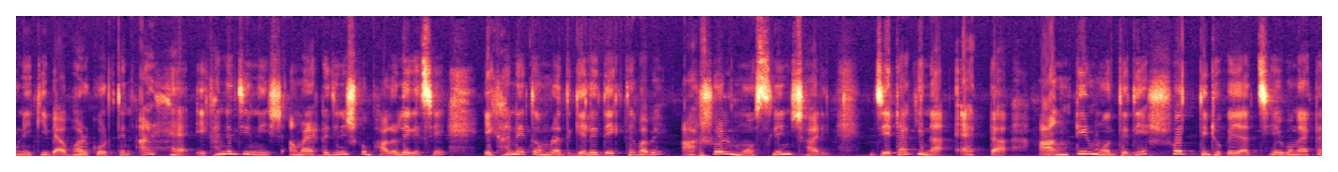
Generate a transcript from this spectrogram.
উনি কি ব্যবহার করতেন? আর হ্যাঁ এখানে জিনিস, আমার একটা জিনিস খুব ভালো লেগেছে, এখানে তোমরা গেলে দেখতে পাবে আসল মসলিন শাড়ি, যেটা কিনা একটা আংটির মধ্যে দিয়ে সত্যি ঢুকে যাচ্ছে এবং একটা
